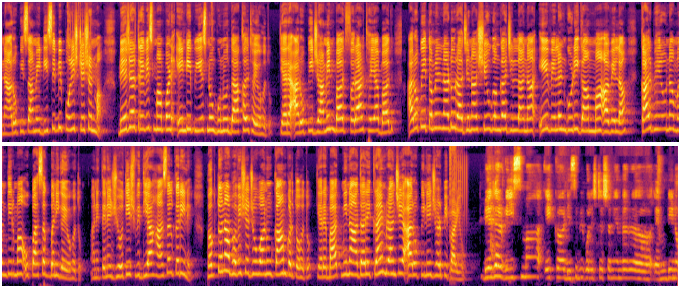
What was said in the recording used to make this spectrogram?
અને આરોપી સામે ડીસીબી પોલીસ સ્ટેશનમાં બે હજાર ત્રેવીસમાં પણ એનડીપીએસનો ગુનો દાખલ થયો હતો. ત્યારે આરોપી જામીન બાદ ફરાર થયા બાદ આરોપી તમિલનાડુ રાજ્યના શિવગંગા જિલ્લાના એ વેલનગુડી ગામમાં આવેલા કાલભૈરવના મંદિરમાં ઉપાસક બની ગયો હતો અને તેને જ્યોતિષ વિદ્યા હાંસલ કરીને ભક્તોના ભવિષ્ય જોવાનું કામ કરતો હતો. ત્યારે બાતમીના આધારે ક્રાઇમ બ્રાન્ચે આરોપીને ઝડપી પાડ્યો. બે હજાર વીસમાં એક ડીસીબી પોલીસ સ્ટેશનની અંદર એમડીનો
